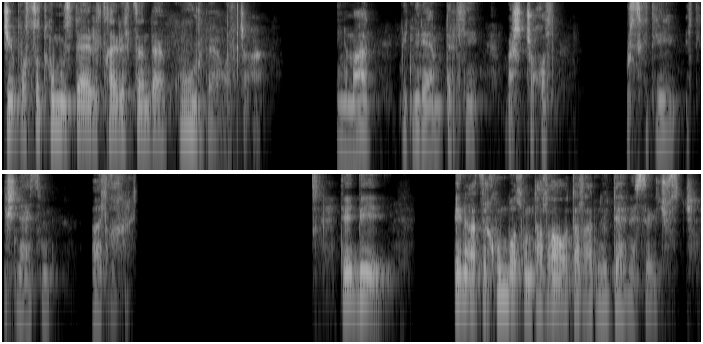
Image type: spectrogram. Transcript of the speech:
Чи бусад хүмүүстэй харилцах харилцаандаа гүүр байгуулж байгаа. Энэ маань бидний амьдралын маш чухал үс гэдгийг итгэж найз минь ойлгох хэрэгтэй. Тэгэд би энэ газар хүн болгон толгоо удаалгаад нүдэ ханасаа гэж хүсэж байна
